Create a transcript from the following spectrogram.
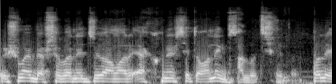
ওই সময় ব্যবসা বাণিজ্য আমার এখনের চেয়ে অনেক ভালো ছিল। ফলে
